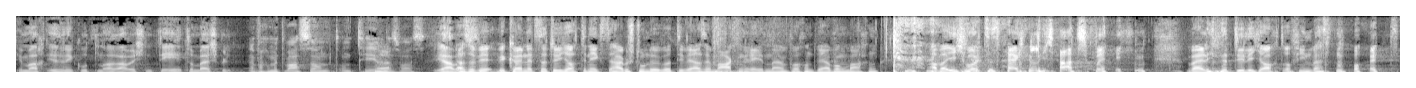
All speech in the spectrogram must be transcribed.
Die macht irrsinnig guten arabischen Tee zum Beispiel. Einfach mit Wasser und, und Tee Ja. und das war's. Ja, Also wir, wir können jetzt natürlich auch die nächste halbe Stunde über diverse Marken reden einfach und Werbung machen. Aber ich wollte es eigentlich ansprechen, weil ich natürlich auch darauf hinweisen wollte,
